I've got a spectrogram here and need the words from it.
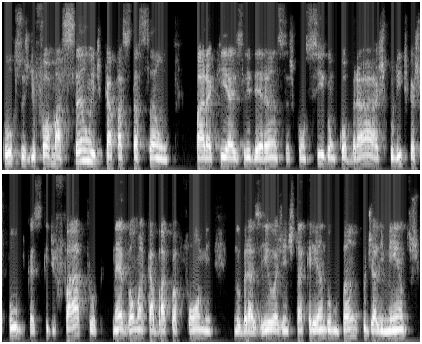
cursos de formação e de capacitação para que as lideranças consigam cobrar as políticas públicas que, de fato, né, vão acabar com a fome no Brasil. A gente está criando um banco de alimentos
